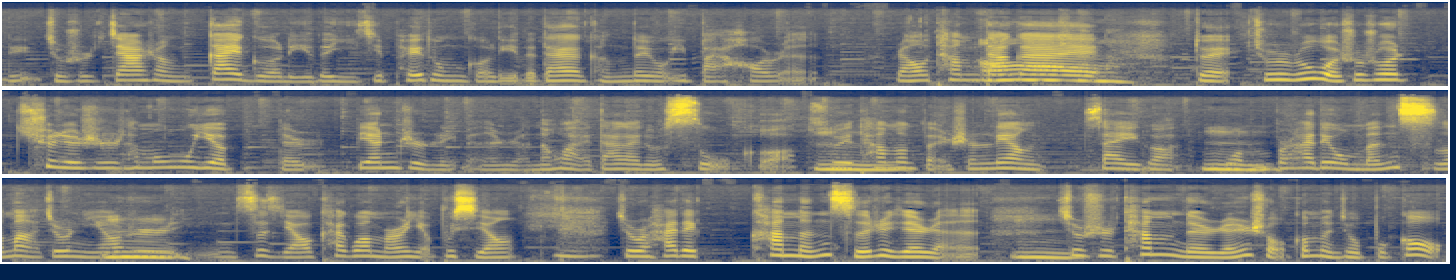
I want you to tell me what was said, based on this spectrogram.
离就是加上该隔离的以及陪同隔离的，大概可能得有一百号人。然后他们大概、哦对，就是如果是说确确实实他们物业的编制里面的人的话，也大概就四五个，所以他们嗯本身量再一个，嗯我们不是还得有门磁嘛？就是你要是嗯你自己要开关门也不行，嗯就是还得看门磁这些人，嗯，就是他们的人手根本就不够，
